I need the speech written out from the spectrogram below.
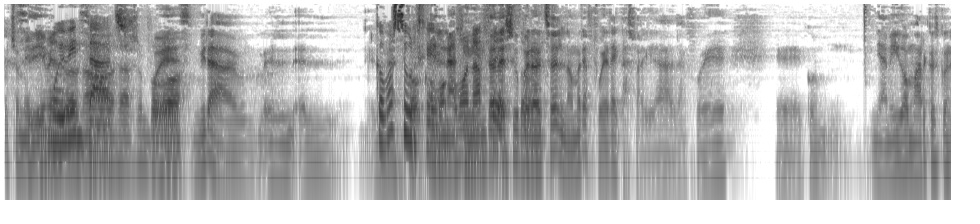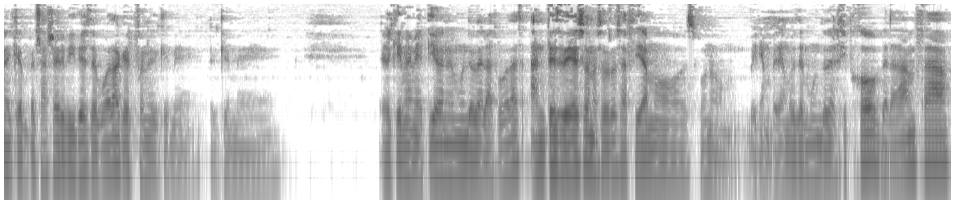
8 Sí. milímetros, Muy ¿no? vintage. O sea, es un poco... Pues mira, el, el- el ¿Cómo surge? El ¿Cómo- cómo nacimiento de? Super 8, el nombre fue de casualidad. o sea, fue eh, con mi amigo Marcos con el que empecé a hacer vídeos de boda, que fue el que me, el que me el que me metió en el mundo de las bodas. Antes de eso nosotros hacíamos, bueno, veníamos, veníamos del mundo del hip hop, de la danza,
